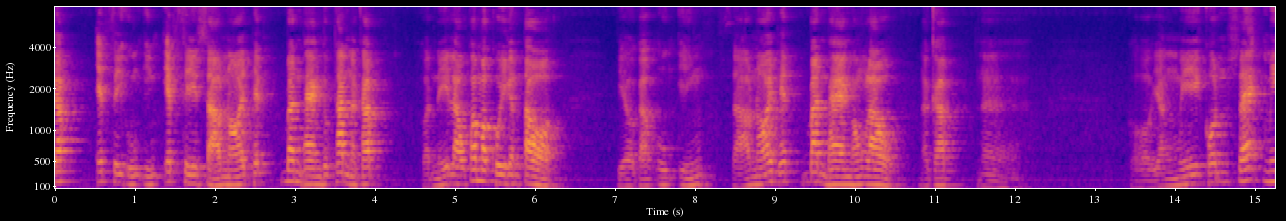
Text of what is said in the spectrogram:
ครับ FC อุงอิง FC สาวน้อยเพชรบ้านแพงทุกท่านนะครับ วันนี้เราก็มาคุยกันต่อ เกี่ยวกับอุงอิง สาวน้อยเพชรบ้านแพงของเรานะครับก็ยังมีคนแซะมี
